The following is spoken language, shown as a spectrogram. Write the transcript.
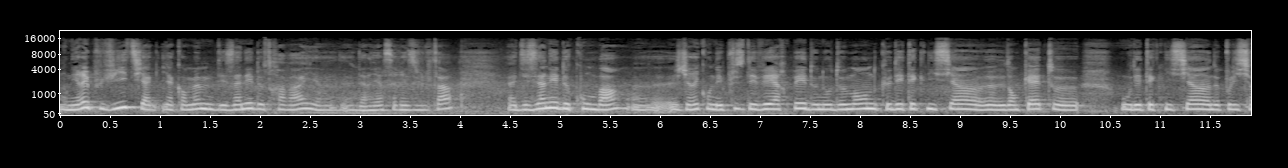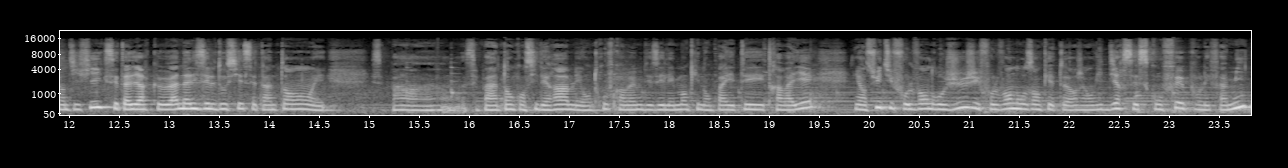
on, irait plus vite. Il y, a, quand même des années de travail euh, derrière ces résultats, euh, des années de combat. je dirais qu'on est plus des VRP de nos demandes que des techniciens d'enquête ou des techniciens de police scientifique. C'est-à-dire que analyser le dossier, c'est un temps et c'est pas c'est pas un temps considérable et on trouve quand même des éléments qui n'ont pas été travaillés. Et ensuite il faut le vendre aux juges il faut le vendre aux enquêteurs. J'ai envie de dire c'est ce qu'on fait pour les familles.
